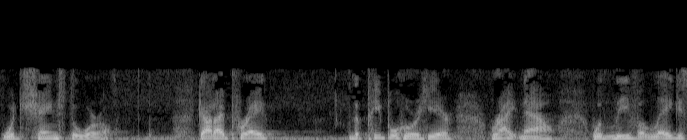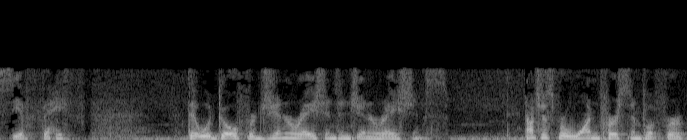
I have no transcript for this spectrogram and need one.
would change the world. God, I pray the people who are here right now would leave a legacy of faith that would go for generations and generations. Not just for one person, but for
